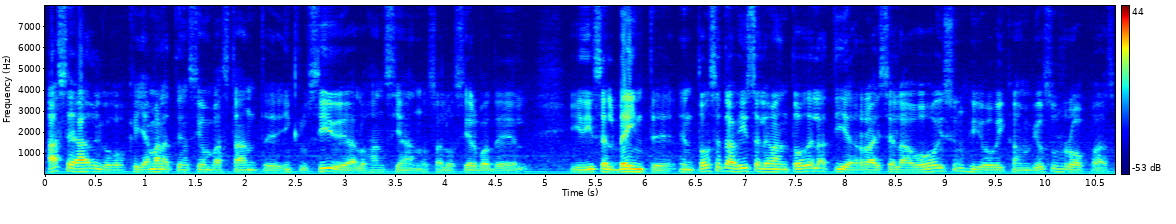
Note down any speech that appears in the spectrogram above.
hace algo que llama la atención bastante, inclusive a los ancianos, a los siervos de él. Y dice el 20, entonces David se levantó de la tierra y se lavó y se ungió y cambió sus ropas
